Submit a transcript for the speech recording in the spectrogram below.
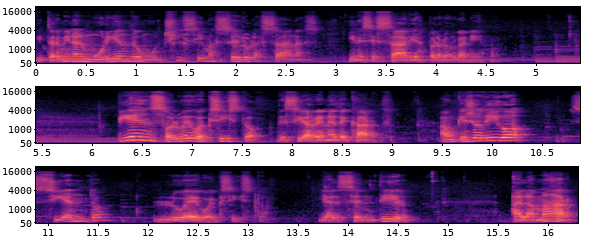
y terminan muriendo muchísimas células sanas y necesarias para el organismo. Pienso, luego existo, decía René Descartes, aunque yo digo siento, luego existo. Y al sentir, al amar,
